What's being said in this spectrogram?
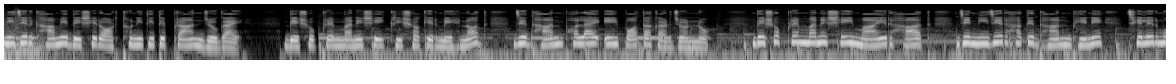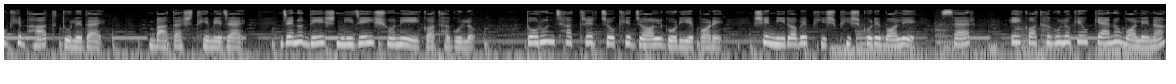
নিজের ঘামে দেশের অর্থনীতিতে প্রাণ যোগায়। দেশপ্রেম মানে সেই কৃষকের মেহনত যে ধান ফলায় এই পতাকার জন্য। দেশপ্রেম মানে সেই মায়ের হাত যে নিজের হাতে ধান ভেনে ছেলের মুখে ভাত তুলে দেয়। বাতাস থেমে যায়, যেন দেশ নিজেই শোনে এই কথাগুলো। তরুণ ছাত্রের চোখে জল গড়িয়ে পড়ে। সে নীরবে ফিসফিস করে বলে, স্যার, এই কথাগুলো কেউ কেন বলে না?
